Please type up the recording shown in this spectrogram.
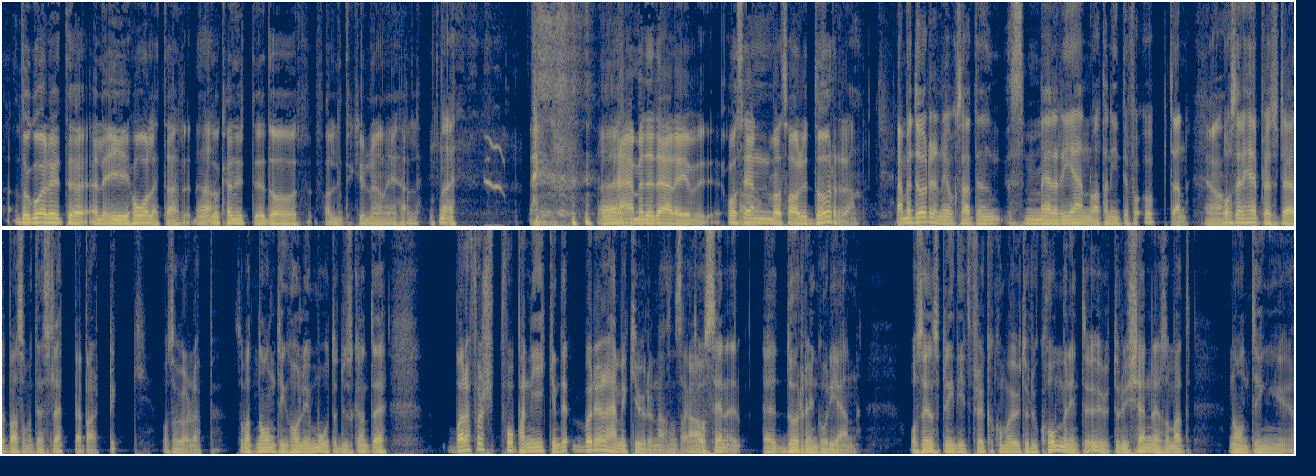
Då går det inte, eller i hålet där, Ja. då kan du inte, då faller inte kulorna ner heller. Nej. Nej men det där är ju, och sen vad sa du, dörren? Ja men dörren är också att den smäller igen och att han inte får upp den. Ja. Och sen helt plötsligt är det bara som att den släpper bara tick, och så går den upp. Som att någonting håller emot och du ska inte, bara först få paniken, det börjar det här med kulorna som sagt Ja. och sen eh, dörren går igen. Och sen spring dit, försöker komma ut och du kommer inte ut och du känner som att någonting eh,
